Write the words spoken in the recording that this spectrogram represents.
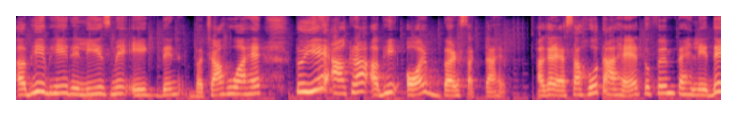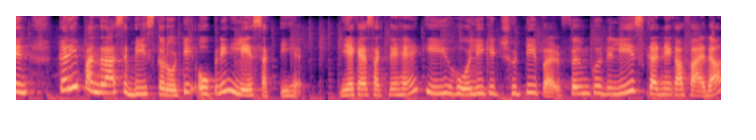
अभी भी रिलीज़ में एक दिन बचा हुआ है तो ये आंकड़ा अभी और बढ़ सकता है। अगर ऐसा होता है तो फ़िल्म पहले दिन करीब 15 से 20 करोड़ की ओपनिंग ले सकती है। यह कह सकते हैं कि होली की छुट्टी पर फ़िल्म को रिलीज़ करने का फ़ायदा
